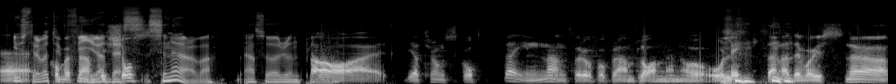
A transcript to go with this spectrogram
Eh, Just det, det var typ fyra dess snö va? Alltså runt planen. Ja, jag tror de skottade innan för att få fram planen och, och läktarna, det var ju snö.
